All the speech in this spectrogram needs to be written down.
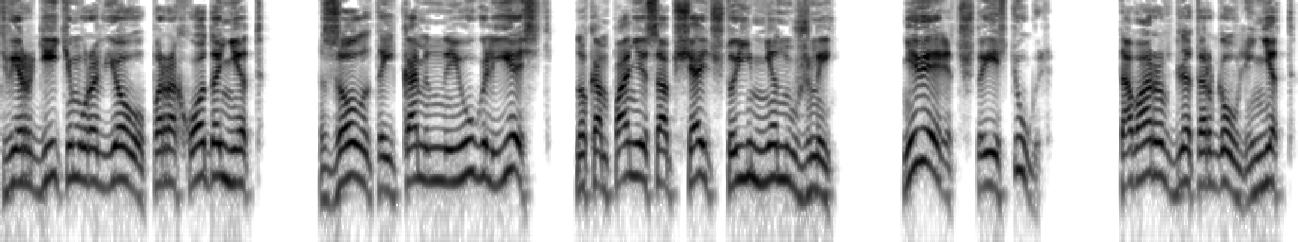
Твердите Муравьеву, парохода нет. Золото и каменный уголь есть, но компания сообщает, что им не нужны. Не верят, что есть уголь. Товаров для торговли нет.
